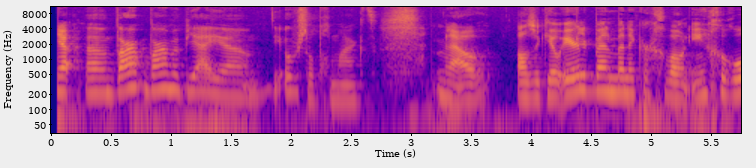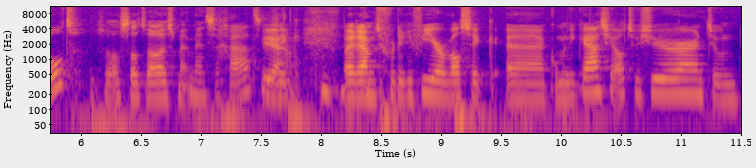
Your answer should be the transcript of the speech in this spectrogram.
Ja. Eh, waar, waarom heb jij eh, die overstap gemaakt? Nou, als ik heel eerlijk ben, ben ik er gewoon ingerold. Zoals dat wel eens met mensen gaat. Dus Ja. ik, bij Ruimte voor de Rivier was ik eh, communicatieadviseur. En toen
